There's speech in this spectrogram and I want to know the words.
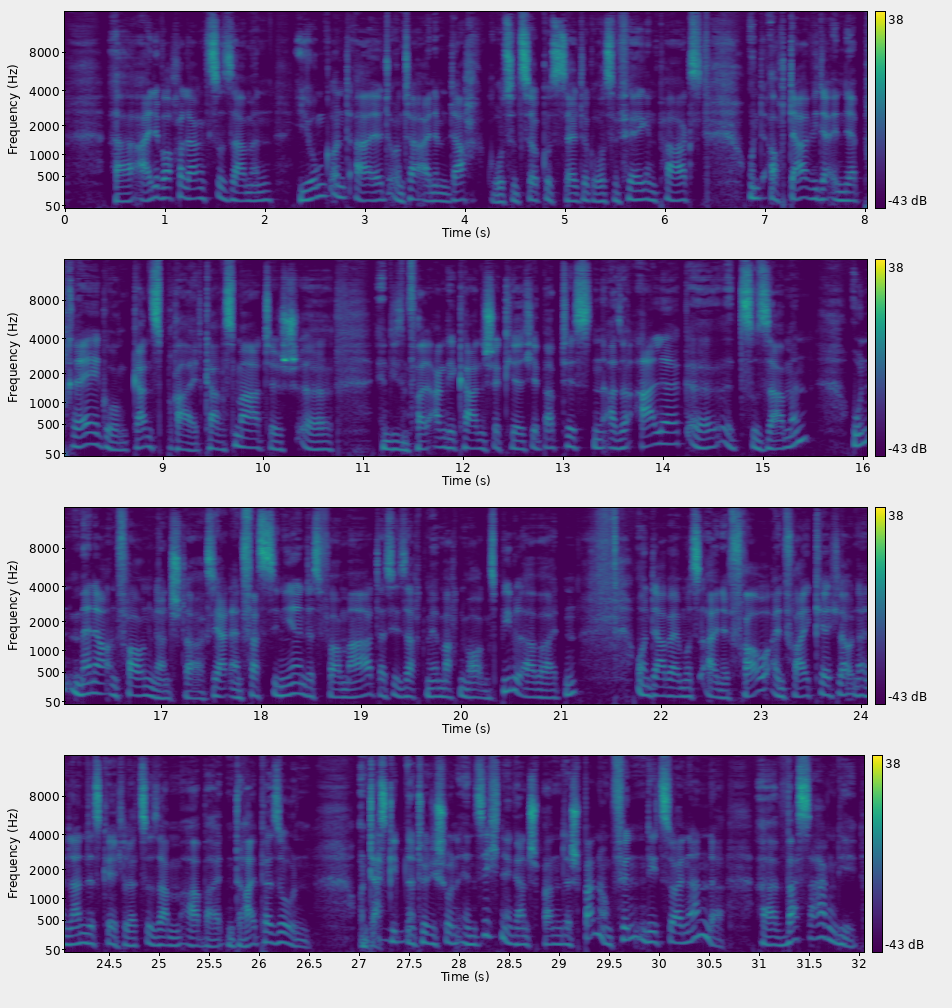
äh, eine Woche lang zusammen, jung und alt, unter einem Dach, große Zirkuszelte, große Ferienparks und auch da wieder in der Prägung ganz breit, charismatisch, äh, in diesem Fall anglikanische Kirche, Baptisten, also alle äh, zusammen und Männer und Frauen ganz stark. Sie hat ein faszinierendes Format, dass sie sagt, wir machen morgens Bibelarbeiten und dabei muss eine Frau, ein Freikirchler und ein Landeskirchler zusammenarbeiten, drei Personen. Und das gibt natürlich schon in sich eine ganz spannende Spannung. Finden die zueinander? Äh, was sagen die?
